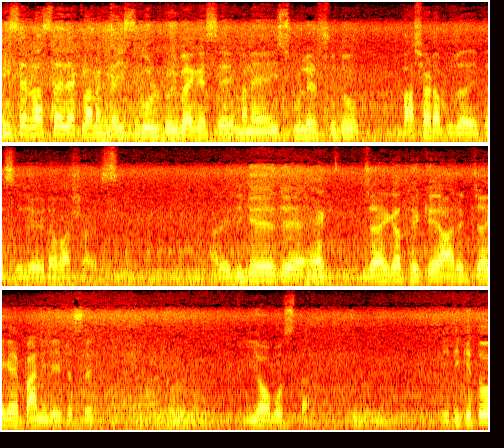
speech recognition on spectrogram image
পিচের রাস্তায় দেখলাম একটা স্কুল ডুইবা গেছে। মানে স্কুলের শুধু বাসাটা বোঝা যাইতেছে যে এটা বাসা আছে আর এদিকে যে এক জায়গা থেকে আরেক জায়গায় পানি যাইতেছে, কি অবস্থা? এদিকে তো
